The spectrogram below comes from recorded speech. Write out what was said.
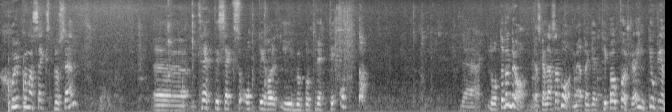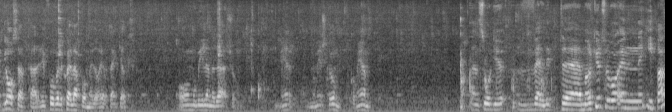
7,6 procent. Eh, 36,80 har ett IBU på 38. Det låter väl bra. Jag ska läsa på. Men jag tänker tippa upp först. Jag har inte gjort rent glaset här. Ni får väl skälla på mig då helt enkelt. Och mobilen är där så. Mer, något mer skum. Kom igen. Den såg ju väldigt eh, mörk ut för att vara en IPA.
